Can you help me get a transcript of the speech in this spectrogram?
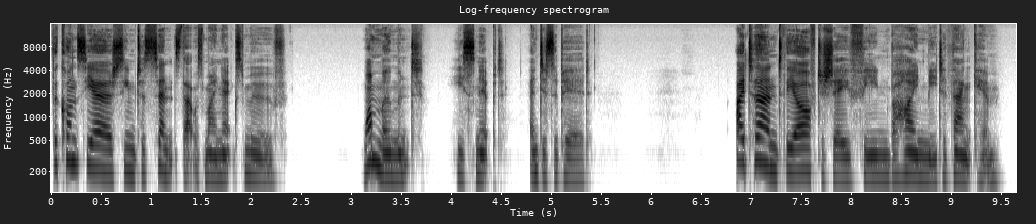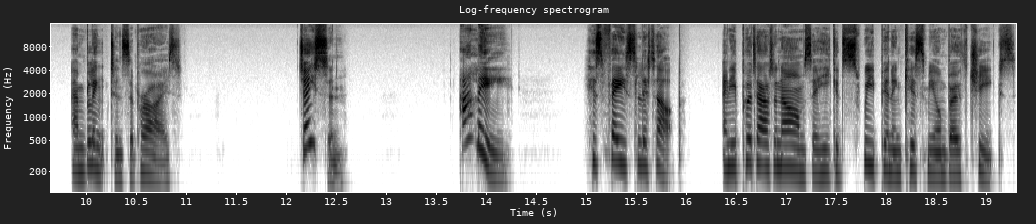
The concierge seemed to sense that was my next move. One moment, he snipped and disappeared. I turned to the aftershave fiend behind me to thank him, and blinked in surprise. Jason! Aly! His face lit up, and he put out an arm so he could sweep in and kiss me on both cheeks.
